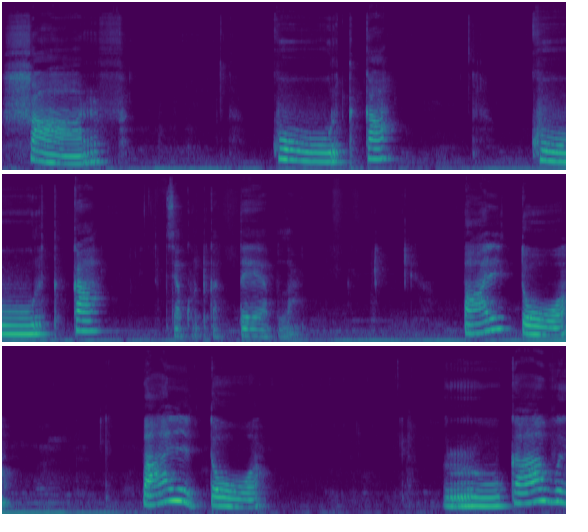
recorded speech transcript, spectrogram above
Шарф. Куртка. Куртка. Ця куртка тепла. Пальто. Пальто. Рукавиці.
